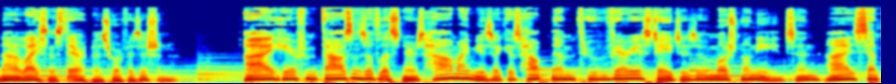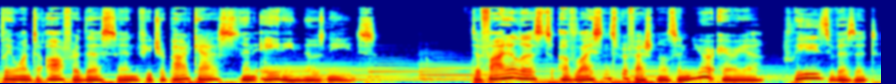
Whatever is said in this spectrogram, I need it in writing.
not a licensed therapist or physician. I hear from thousands of listeners how my music has helped them through various stages of emotional needs, and I simply want to offer this and future podcasts in aiding those needs. To find a list of licensed professionals in your area, please visit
